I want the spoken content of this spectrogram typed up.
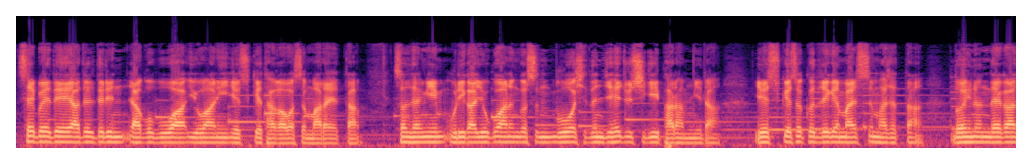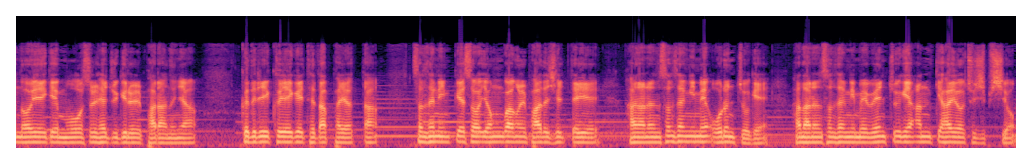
세베대의 아들들인 야고보와 요한이 예수께 다가와서 말하였다. 선생님, 우리가 요구하는 것은 무엇이든지 해주시기 바랍니다. 예수께서 그들에게 말씀하셨다. 너희는 내가 너희에게 무엇을 해주기를 바라느냐? 그들이 그에게 대답하였다. 선생님께서 영광을 받으실 때에 하나는 선생님의 오른쪽에 하나는 선생님의 왼쪽에 앉게 하여 주십시오.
